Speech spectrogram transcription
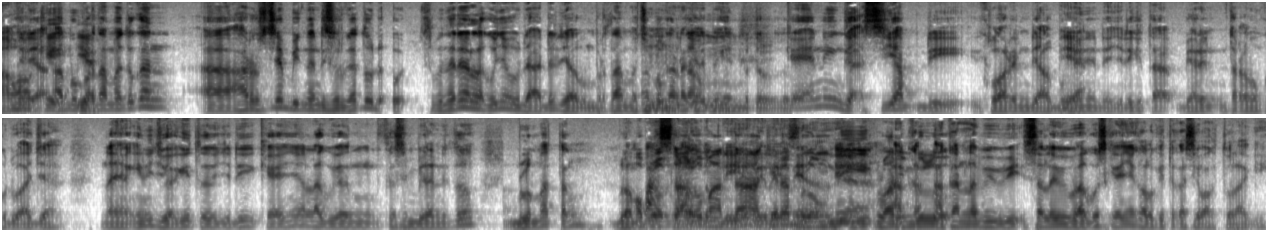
Oh, jadi oke, album iya. pertama itu kan uh, harusnya Bintang di Surga tuh udah- sebenarnya lagunya udah ada di album pertama. Cuma karena kita pikir betul, betul. kayak ini nggak siap dikeluarin di album Iya. ini deh. Jadi kita biarin ntar album kedua aja. Nah yang ini juga gitu. Jadi kayaknya lagu yang kesembilan itu belum matang, belum Oh, pas belum terlalu matang, akhirnya Iya. belum dikeluarin akan, dulu. Akan lebih bisa lebih bagus kayaknya kalau kita kasih waktu lagi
